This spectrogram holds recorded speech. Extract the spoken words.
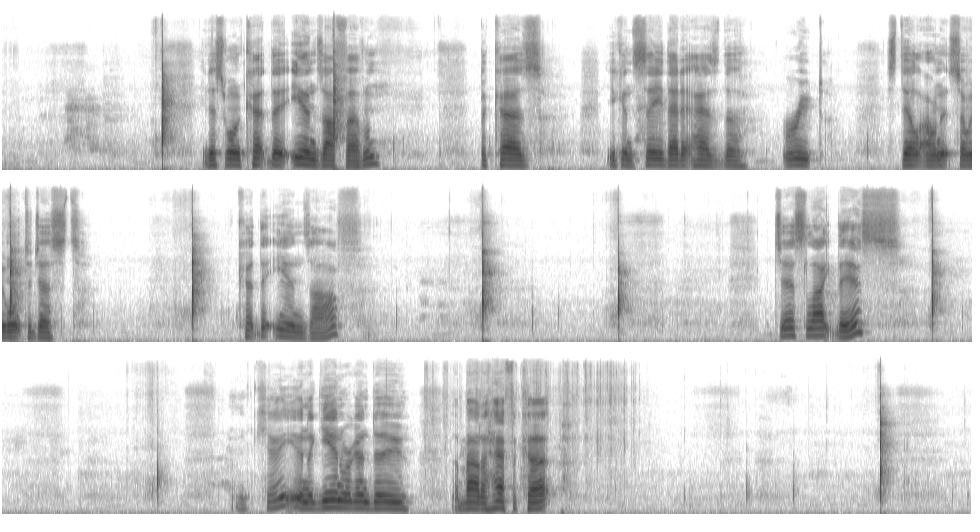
You just want to cut the ends off of them because you can see that it has the root still on it so we want to just cut the ends off. just like this. Okay, and again, we're going to do about a half a cup.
